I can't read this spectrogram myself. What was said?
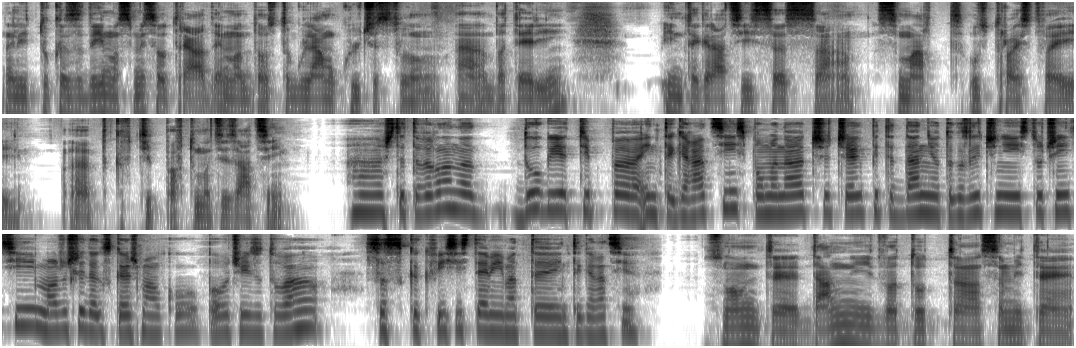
Нали, тук, за да има смисъл, трябва да има доста голямо количество а, батерии, интеграции с а, смарт устройства и а, такъв тип автоматизации. Ще те върна на другия тип интеграции. Спомена, че черпите данни от различни източници. Можеш ли да разкажеш малко повече и за това? С какви системи имате интеграция? Основните данни идват от а, самите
